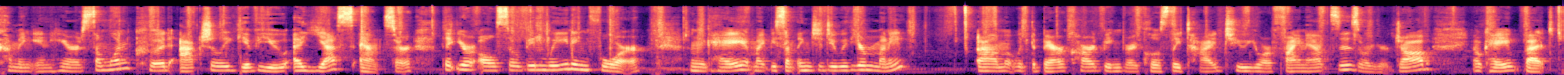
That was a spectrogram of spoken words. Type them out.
coming in here. Someone could actually give you a yes answer that you're also been waiting for. Okay, it might be something to do with your money. Um, with the bear card being very closely tied to your finances or your job. Okay, but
